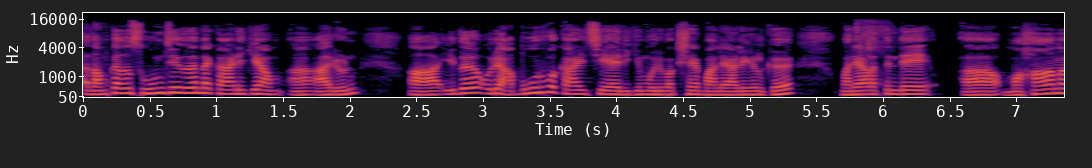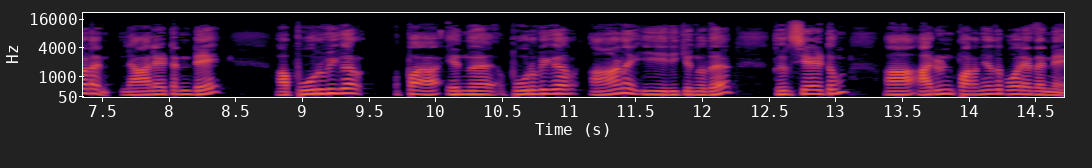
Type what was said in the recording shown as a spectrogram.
നമുക്കത് സൂം ചെയ്ത് തന്നെ കാണിക്കാം അരുൺ. ഇത് ഒരു അപൂർവ കാഴ്ചയായിരിക്കും ഒരു പക്ഷേ മലയാളികൾക്ക്. മലയാളത്തിന്റെ മഹാനടൻ ലാലേട്ടന്റെ പൂർവികർ എന്ന് പൂർവികർ ആണ് ഈ ഇരിക്കുന്നത്. തീർച്ചയായിട്ടും അരുൺ പറഞ്ഞതുപോലെ തന്നെ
